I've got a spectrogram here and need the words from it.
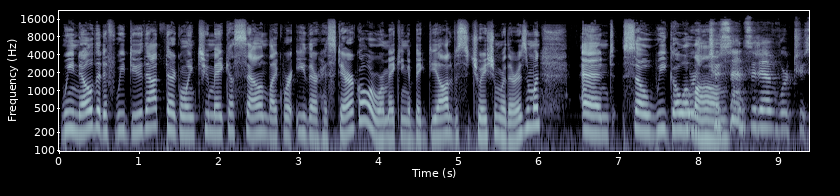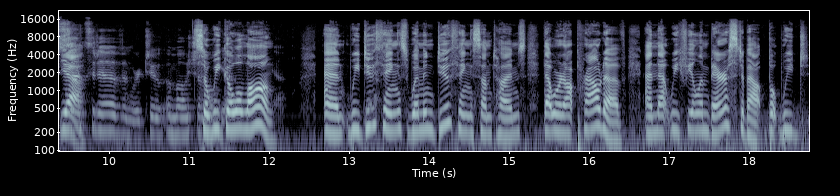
we know that if we do that they're going to make us sound like we're either hysterical or we're making a big deal out of a situation where there isn't one and so we go along. We're too sensitive. We're too Yeah. sensitive, and we're too emotional. so we Yeah. go along. Yeah. And we do things, women do things sometimes that we're not proud of and that we feel embarrassed about. But we d-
